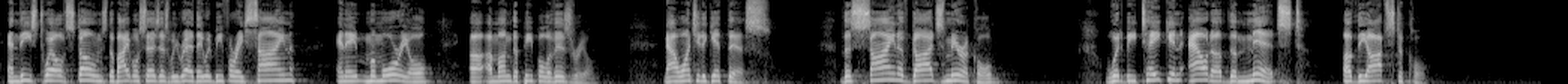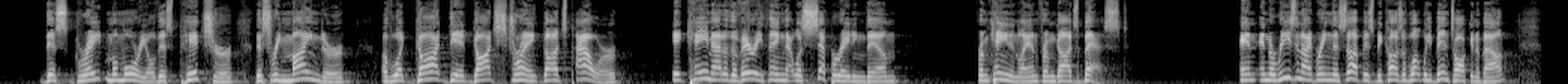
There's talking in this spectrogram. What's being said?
And these 12 stones, the Bible says, as we read, they would be for a sign and a memorial uh, among the people of Israel. Now, I want you to get this. The sign of God's miracle would be taken out of the midst of the obstacle. This great memorial, this picture, this reminder of what God did, God's strength, God's power, it came out of the very thing that was separating them from Canaan land, from God's best. And, and the reason I bring this up is because of what we've been talking about,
